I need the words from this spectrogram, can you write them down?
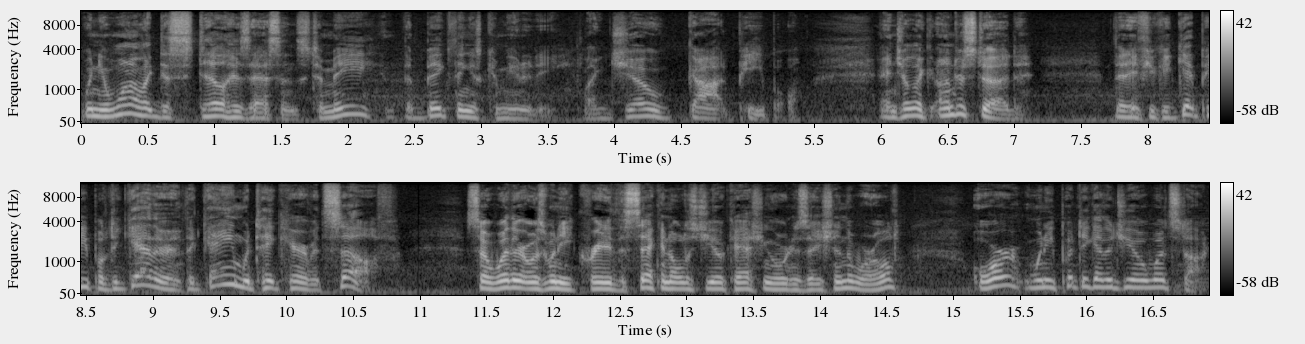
when you want to like distill his essence, to me, the big thing is community. Like Joe got people. Like understood that if you could get people together, the game would take care of itself. So whether it was when he created the second oldest geocaching organization in the world, or when he put together Geo Woodstock,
